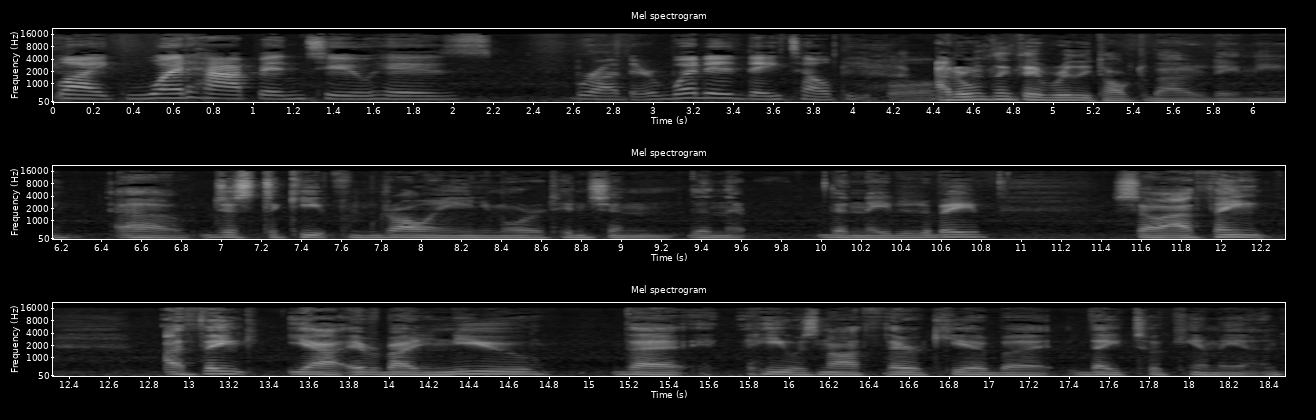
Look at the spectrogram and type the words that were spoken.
Like, what happened to his brother? What did they tell people? I don't think they really talked about it any, uh, just to keep from drawing any more attention than that than needed to be. So I think, I think, yeah, everybody knew that he was not their kid, but they took him in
